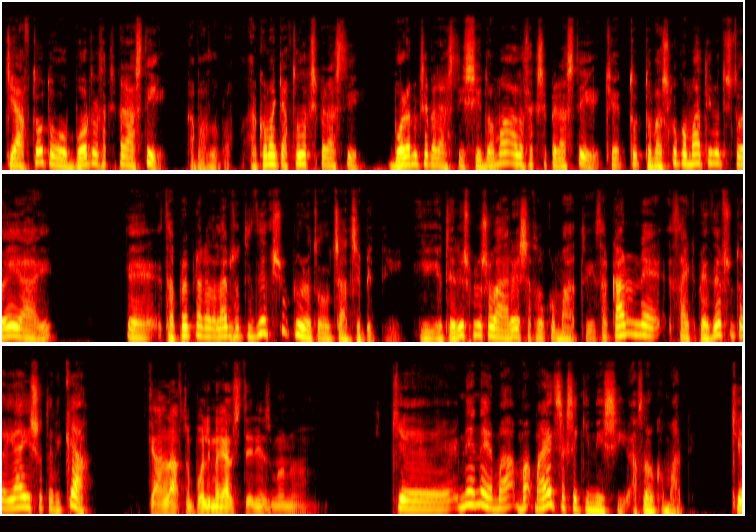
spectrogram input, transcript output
και αυτό το border θα ξεπεραστεί από αυτό το πράγμα. Ακόμα και αυτό θα ξεπεραστεί. Μπορεί να μην ξεπεραστεί σύντομα, αλλά θα ξεπεραστεί. Και το, το βασικό κομμάτι είναι ότι στο AI ε, θα πρέπει να καταλάβεις ότι δεν χρησιμοποιούν το ChatGPT. Οι εταιρείες που είναι σοβαρές σε αυτό το κομμάτι θα, κάνουν, θα εκπαιδεύσουν το AI εσωτερικά. Καλά, αυτό πολύ μεγάλες εταιρείες μόνο. Και ναι, ναι, μα, μα, μα, έτσι θα ξεκινήσει αυτό το κομμάτι. Και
